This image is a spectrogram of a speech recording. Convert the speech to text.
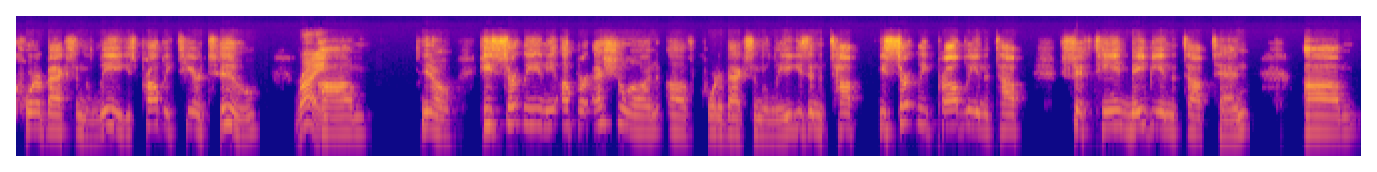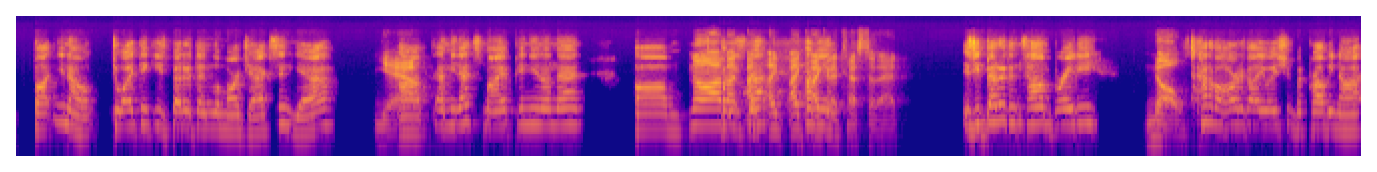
quarterbacks in the league. He's probably tier two. Right. Um, you know, he's certainly in the upper echelon of quarterbacks in the league. He's in the top. He's certainly probably in the top fifteen, maybe in the top ten. Um, but you know, do I think he's better than Lamar Jackson? Yeah. yeah. Uh, I mean, that's my opinion on that. Um, no, I'm, I, not- I, I, I, I mean- can attest to that. is he better than Tom Brady? No. It's kind of a hard evaluation, but probably not.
